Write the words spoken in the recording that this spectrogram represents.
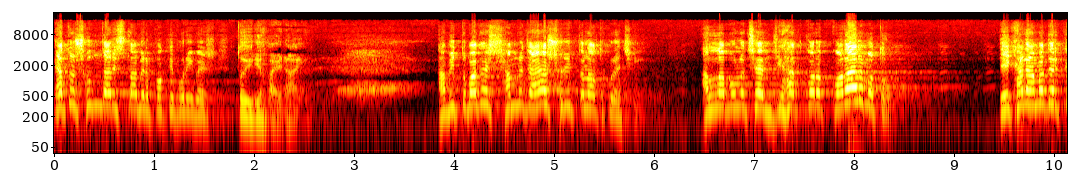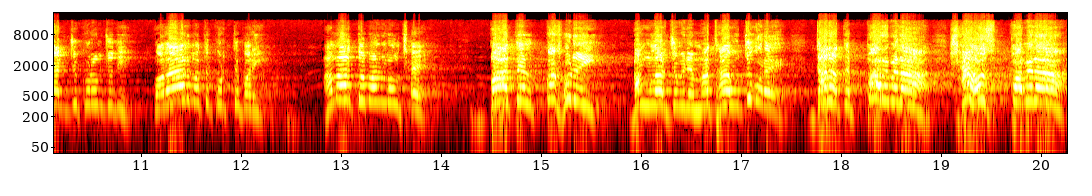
এত সুন্দর ইসলামের পক্ষে পরিবেশ তৈরি হয় নাই। আমি তোমাদের সামনে জায়া শরীফ তেলাওয়াত করেছি। আল্লাহ বলেছেন, জিহাদ করো করার মতো। এখানে আমাদের কার্যক্রম যদি করার মতো করতে পারি, আমার তো মন বলছে, বাতিল কখনোই বাংলার জমিনে মাথা উঁচু করে দাঁড়াতে পারবে না, সাহস পাবে না।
